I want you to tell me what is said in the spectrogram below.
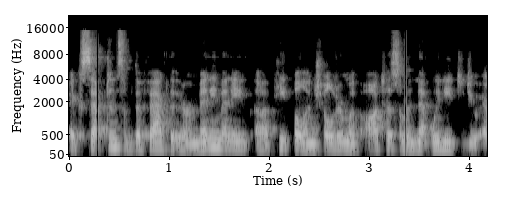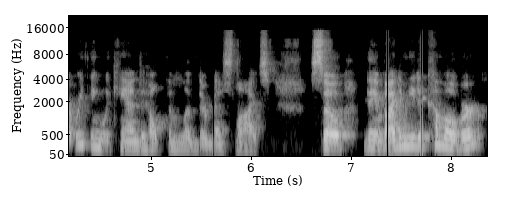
acceptance of the fact that there are many, many uh, people and children with autism and that we need to do everything we can to help them live their best lives. So they invited me to come over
